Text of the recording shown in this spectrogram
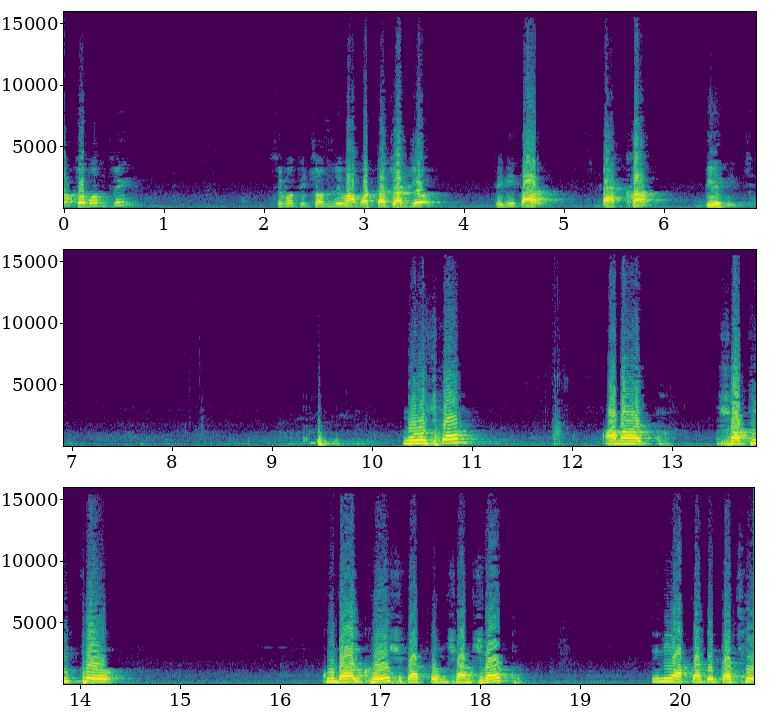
অর্থমন্ত্রী শ্রীমতী চন্দ্রিমা ভট্টাচার্য, তিনি তার ব্যাখ্যা দিয়ে দিচ্ছেন। নমস্কার। আমার সতীর্থ কুণাল ঘোষ, প্রাক্তন সাংসদ। তিনি আপনাদের কাছে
